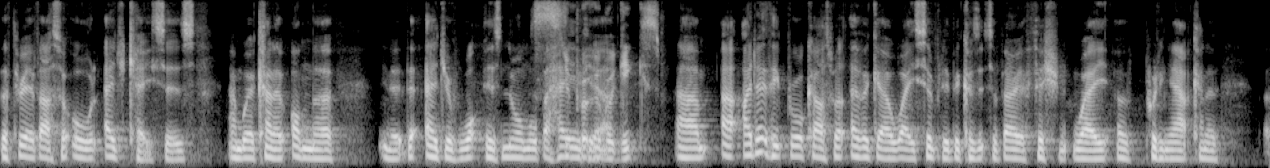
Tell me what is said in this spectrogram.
the three of us are all edge cases and we're kind of on the you know the edge of what is normal behavior. Super Uber geeks. Um, uh, I don't think broadcast will ever go away simply because it's a very efficient way of putting out kind of uh,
